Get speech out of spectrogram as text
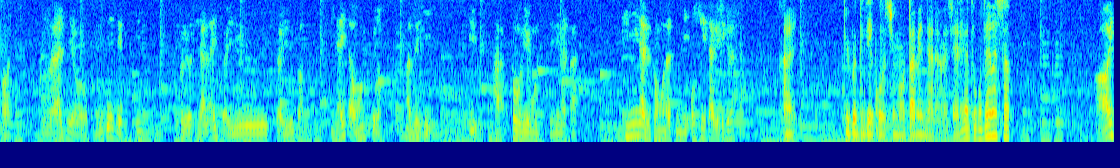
はい。このラジオを見てて、それを知らないとは言う人はいるか、いないとは思うんですけど、まあ、ぜひ、いまあ、交流を持って皆さん、気になる友達に教えてあげてください。はい。ということで、今週もためになる話ありがとうございました。はい。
